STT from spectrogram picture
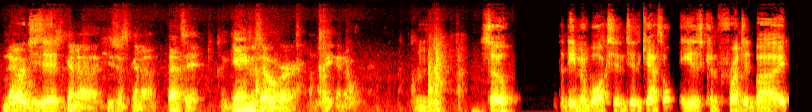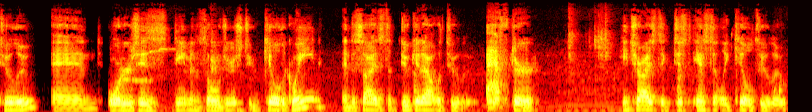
No, he's just gonna he's just gonna that's it. The game is over. I'm taking over. Mhm. So the demon walks into the castle. He is confronted by Tulu and orders his demon soldiers to kill the queen and decides to duke it out with Tulu. After he tries to just instantly kill Tulu,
